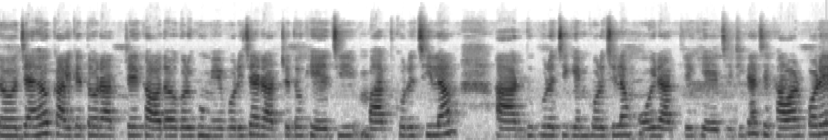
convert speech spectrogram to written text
তো যাই হোক, কালকে তো রাত্রে খাওয়া দাওয়া করে ঘুমিয়ে পড়েছি। আর রাত্রে তো খেয়েছি, ভাত করেছিলাম, আর দুপুরে চিকেন করেছিলাম, ওই রাত্রে খেয়েছি, ঠিক আছে? খাওয়ার পরে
